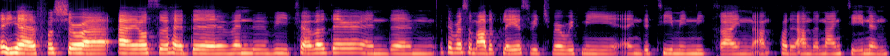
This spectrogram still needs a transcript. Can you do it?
Uh, yeah, for sure. I, also had uh, when we traveled there, and um, there were some other players which were with me in the team in Nitra in, for the under 19, and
